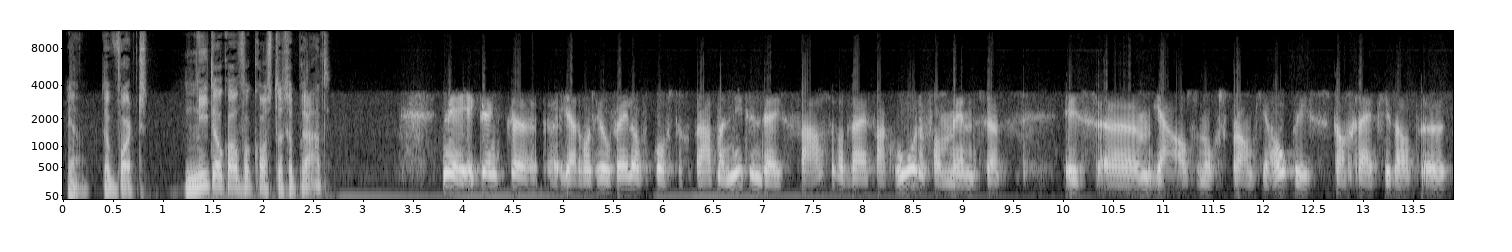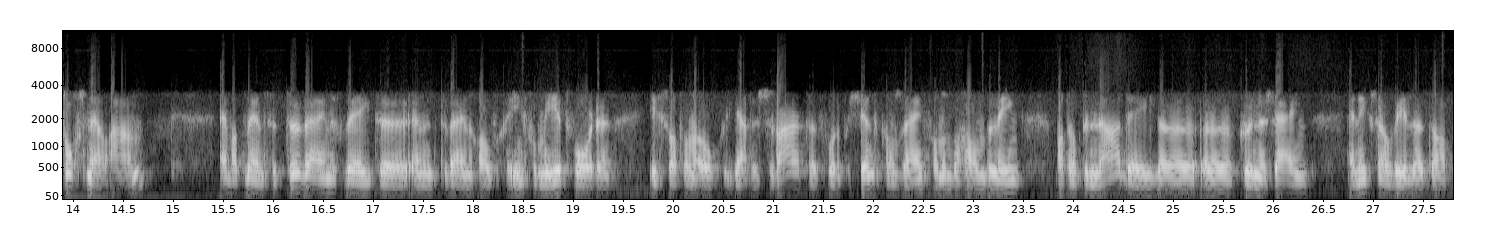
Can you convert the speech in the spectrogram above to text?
Ja. Er wordt niet ook over kosten gepraat? Nee, ik denk, uh, ja, er wordt heel veel over kosten gepraat, maar niet in deze fase. Wat wij vaak horen van mensen is, uh, ja, als er nog een sprankje hoop is, dan grijp je dat uh, toch snel aan. En wat mensen te weinig weten en te weinig over geïnformeerd worden, is wat dan ook ja, de zwaarte voor de patiënt kan zijn van een behandeling. Wat ook de nadelen uh, kunnen zijn. En ik zou willen dat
